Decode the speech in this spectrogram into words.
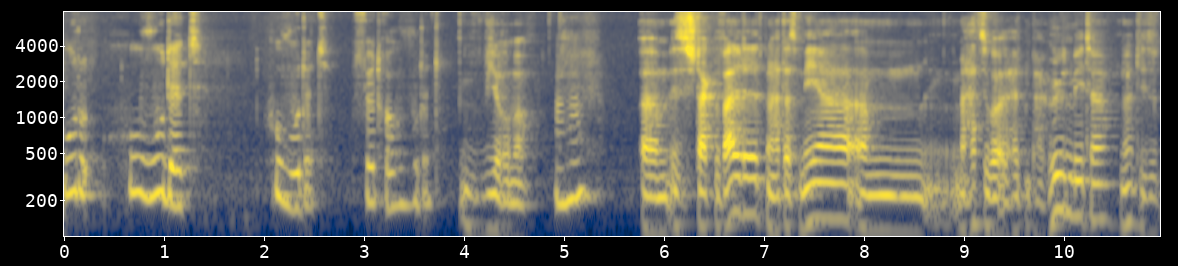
Hu- Huvudet. Huvudet. Södra Huvudet. Wie auch immer. Mhm. Ähm, es ist stark bewaldet, man hat das Meer, ähm, man hat sogar halt ein paar Höhenmeter, ne, diese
